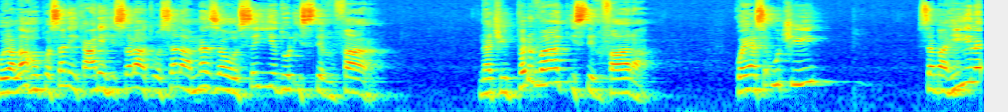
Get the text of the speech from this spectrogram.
koju Allah poslanik alaihi salatu wasalam nazvao sejidul istighfar. Znači prvak istighfara koja se uči sabahile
